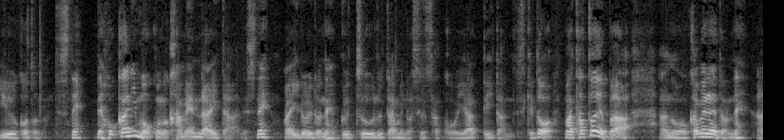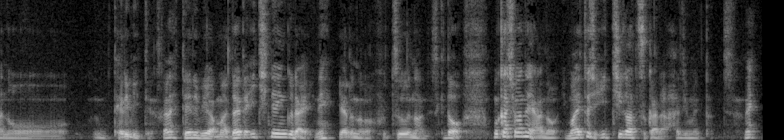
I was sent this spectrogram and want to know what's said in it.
いうことなんですね。で、他にもこの仮面ライダーですね。まあ、いろいろね、グッズを売るための施策をやっていたんですけど、まあ、例えば、あの、仮面ライダーのね、あの、テレビっていうんですかね。テレビはまあ大体1年ぐらいね、やるのが普通なんですけど、昔はね、あの、毎年1月から始めたんですよね。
